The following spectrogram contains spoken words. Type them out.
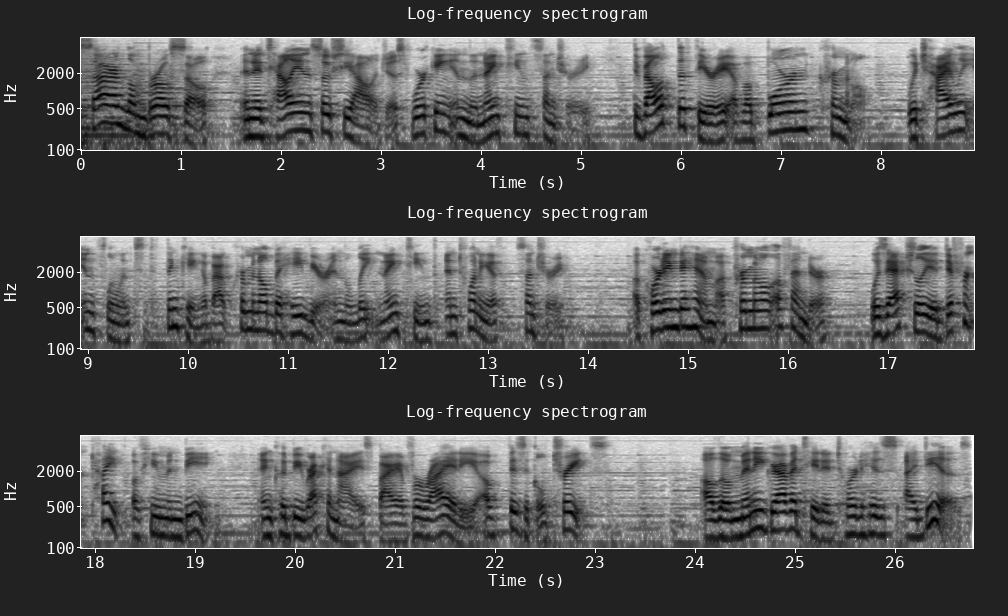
Cesare Lombroso, an Italian sociologist working in the 19th century, developed the theory of a born criminal, which highly influenced thinking about criminal behavior in the late 19th and 20th century. According to him, a criminal offender was actually a different type of human being and could be recognized by a variety of physical traits. Although many gravitated toward his ideas,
